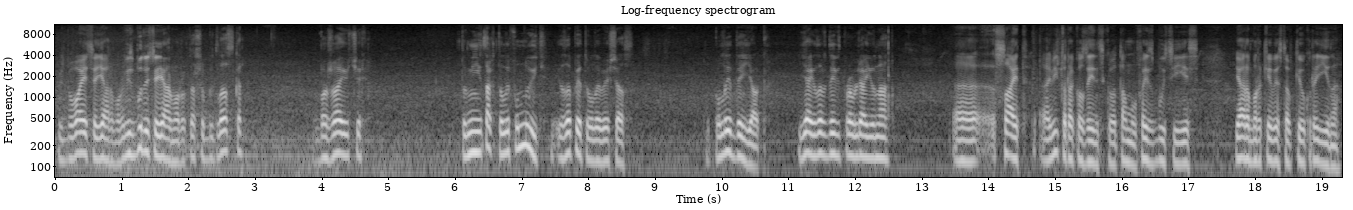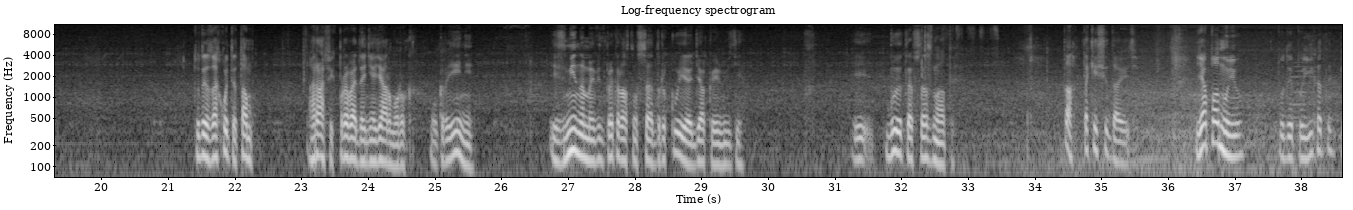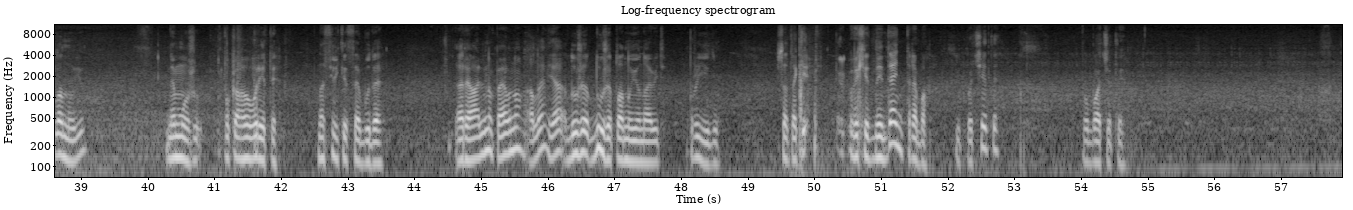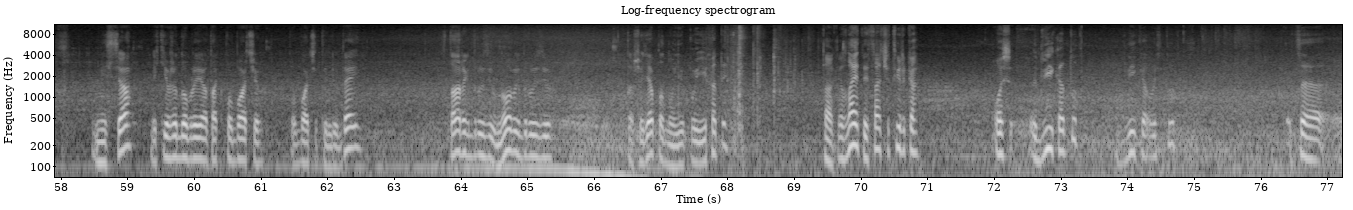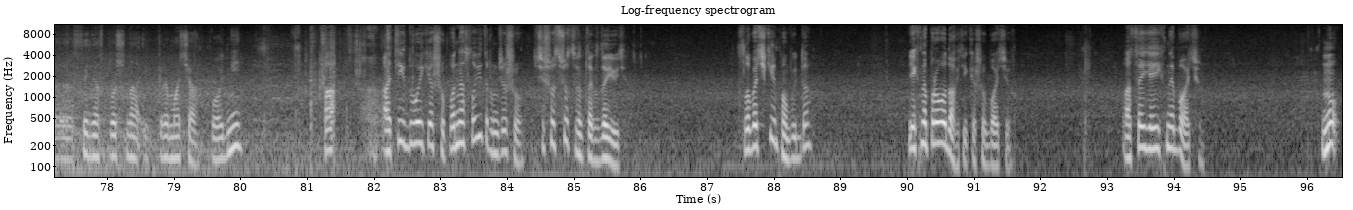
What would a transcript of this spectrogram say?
Відбувається ярмарок. Відбудеться ярмарок. Так що, будь ласка, бажаючих. То мені так телефонують і запитували весь час, коли, де, як. Я їх завжди відправляю на е, сайт е, Віктора Козинського, там у Фейсбуці є ярмарки виставки Україна. Туди заходьте, там графік проведення ярмарок в Україні. І змінами він прекрасно все друкує, дякуємо Віті. І будете все знати. Так, так і сідають. Я планую туди поїхати, планую. Не можу поки говорити, наскільки це буде реально, певно, але я дуже дуже планую навіть проїду. Все-таки вихідний день треба відпочити, побачити місця, які вже добре я так побачив, побачити людей, старих друзів, нових друзів. Так що я планую поїхати. Так, ви знаєте, ця четвірка, ось двійка тут, двійка ось тут. Це е, синя сплошна і кремача по одній. А, а ті двойки що, понесло вітром чи що? Чи що, що це вони так здають? Слабачки, мабуть, да? Я їх на проводах тільки що бачив. А це я їх не бачу. Ну,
